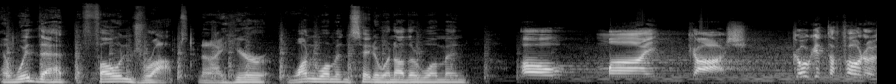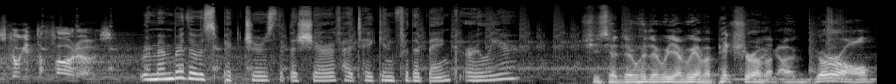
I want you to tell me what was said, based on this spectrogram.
And with that, the phone dropped. And I hear one woman say to another woman, Oh my gosh, go get the photos, go get the photos. Remember those pictures that the sheriff had taken for the bank earlier? She said, there, there we, have, we have a picture of a, a girl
